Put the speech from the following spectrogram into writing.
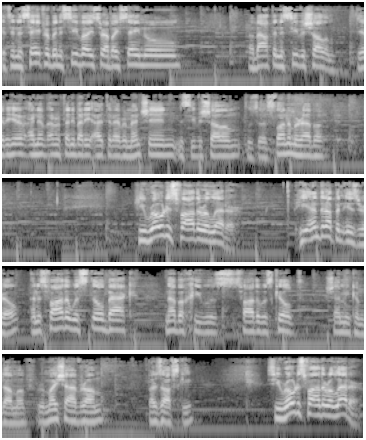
It's in the Sefer B'Nesiva Yisrael Rabbi Seinu about the Nesivas Shalom. Do you ever hear? I, don't know if anybody out I ever mention Nesivas Shalom. Was a Slonim Rebbe. He wrote his father a letter. He ended up in Israel, and his father was still back. Nebuch, he was, his father was killed. Shem Yinkum Damov, Ramosha Avram Barzovsky. So he wrote his father a letter.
